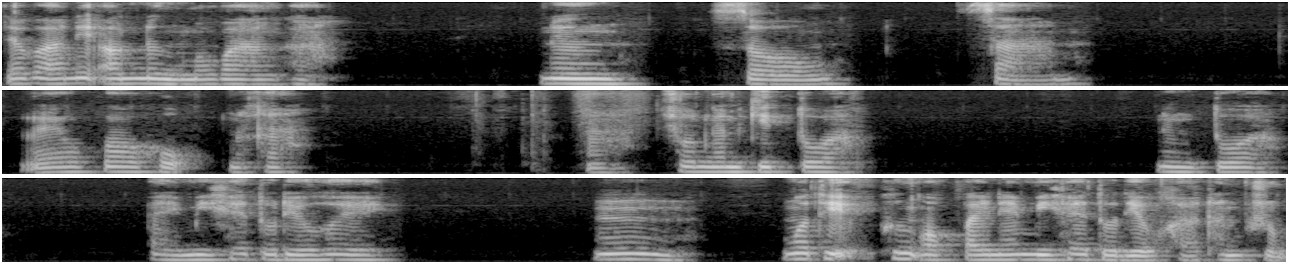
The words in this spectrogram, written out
แล้วก็อันนี้เอาหนึ่งมาวางค่ะหนึ่งสอง สามแล้วก็หกนะคะอ่าชนกันกี่ตัวหนึ่งตัว ไอ้มีแค่ตัวเดียวเฮ้ยอืมงวดที่เพิ่งออกไปเนี่ยมีแค่ตัวเดียวค่ะท่านผู้ชม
